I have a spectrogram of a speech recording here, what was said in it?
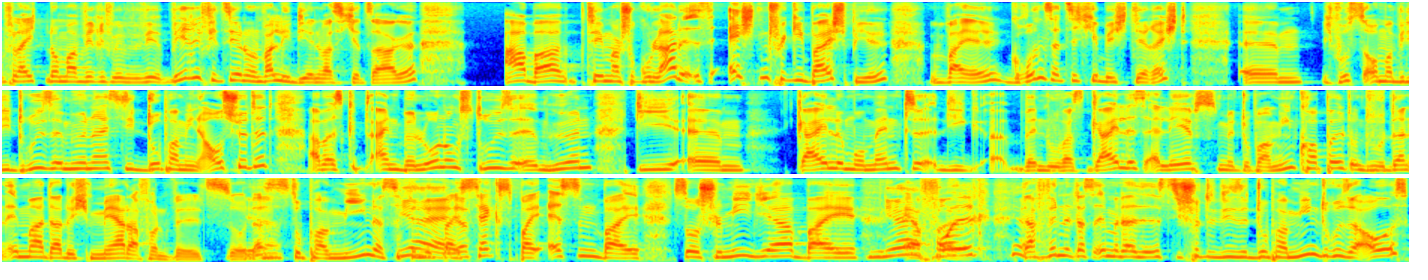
vielleicht nochmal verif verifizieren und validieren, was ich jetzt sage. Aber Thema Schokolade ist echt ein tricky Beispiel, weil grundsätzlich gebe ich dir recht. Ähm, ich wusste auch mal, wie die Drüse im Hirn heißt, die Dopamin ausschüttet, aber es gibt eine Belohnungsdrüse im Hirn, die ähm, geile Momente, die, äh, wenn du was Geiles erlebst, mit Dopamin koppelt und du dann immer dadurch mehr davon willst. So, das Ja. ist Dopamin, das Ja, findet bei das- Sex, bei Essen, bei Social Media, bei Ja, Erfolg, da findet das immer, da ist die schüttet diese Dopamindrüse aus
